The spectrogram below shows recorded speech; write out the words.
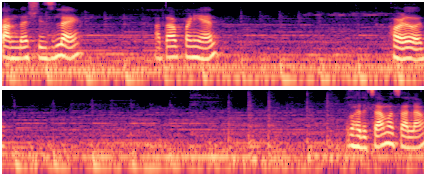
कांदा शिजला आहे आता आपण यात हळद घरचा मसाला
